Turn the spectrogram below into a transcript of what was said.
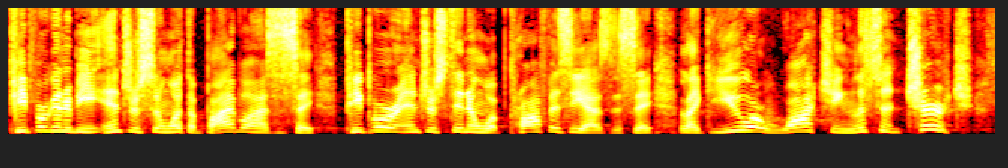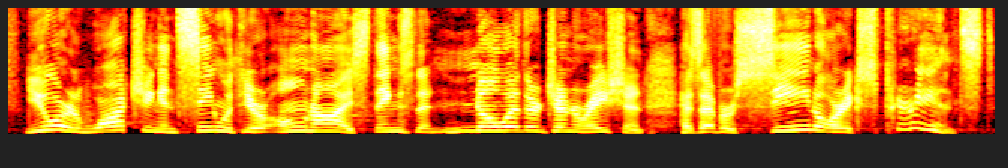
People are going to be interested in what the Bible has to say. People are interested in what prophecy has to say. Like you are watching, listen, church, you are watching and seeing with your own eyes things that no other generation has ever seen or experienced.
